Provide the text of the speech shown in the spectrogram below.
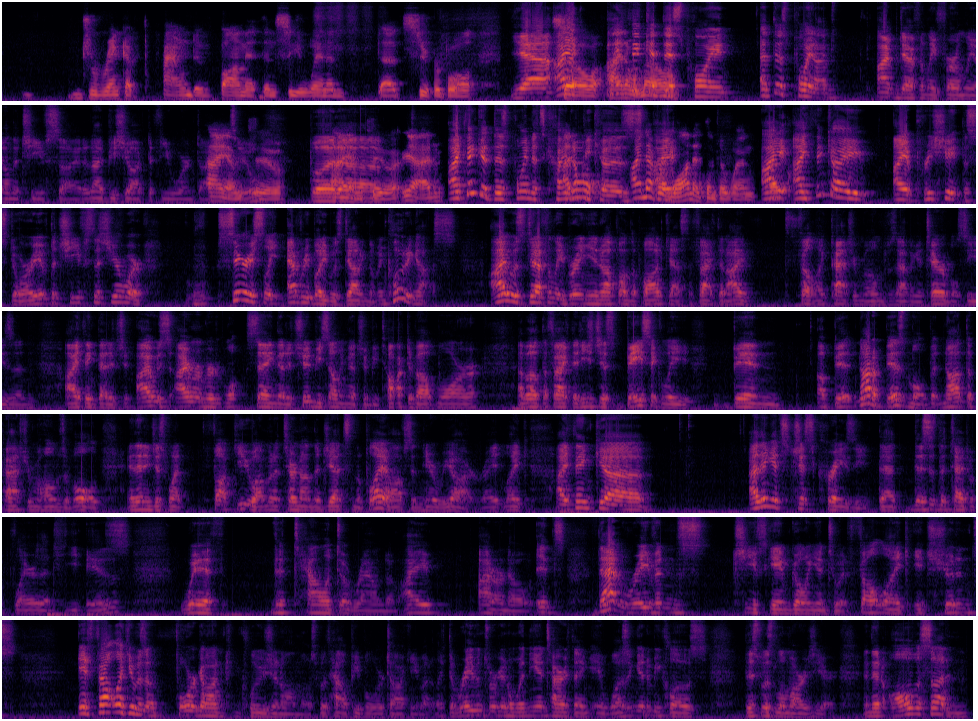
drink a pound of vomit than see win a, a Super Bowl. Yeah, So, I, I don't think know. at this point, at this point, I'm I'm definitely firmly on the Chiefs side, and I'd be shocked if you weren't. I am too. too. But I am uh, too. Yeah, I think at this point it's I, kind I of because I never I, wanted them to win. I I think I I appreciate the story of the Chiefs this year, where seriously everybody was doubting them, including us. I was definitely bringing it up on the podcast the fact that I felt like Patrick Mahomes was having a terrible season. I think that it should. I was. I remember saying that it should be something that should be talked about more. About the fact that he's just basically been a bit not abysmal, but not the Patrick Mahomes of old. And then he just went, "Fuck you! I'm going to turn on the Jets in the playoffs," and here we are. Right? Like I think. Uh, I think it's just crazy that this is the type of player that he is, with the talent around him. I I don't know. It's that Ravens Chiefs game going into it felt like it shouldn't. It felt like it was a foregone conclusion almost with how people were talking about it. Like the Ravens were going to win the entire thing. It wasn't going to be close. This was Lamar's year, and then all of a sudden,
